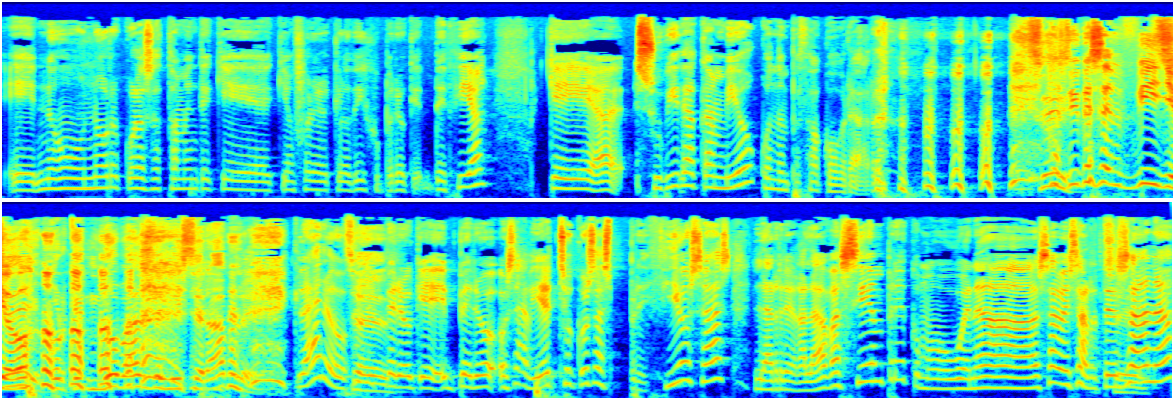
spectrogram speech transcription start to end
eh, no, no recuerdo exactamente qué- quién fue el que lo dijo, pero que decía que eh, su vida cambió cuando empezó a cobrar. sí, Así de sencillo. sí, porque no vas de miserable. Claro, O sea- pero que, pero, o sea, había hecho cosas preciosas, las regalaba siempre como buena, ¿sabes?, artesana,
